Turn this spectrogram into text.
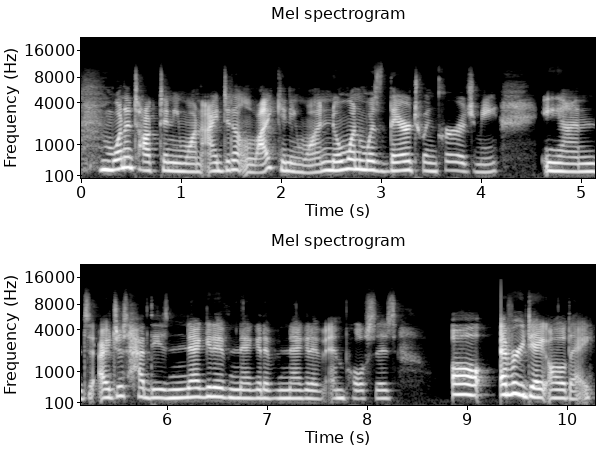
want to talk to anyone. I didn't like anyone. No one was there to encourage me. And I just had these negative, negative, negative impulses all every day, all day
